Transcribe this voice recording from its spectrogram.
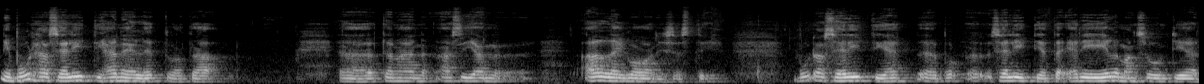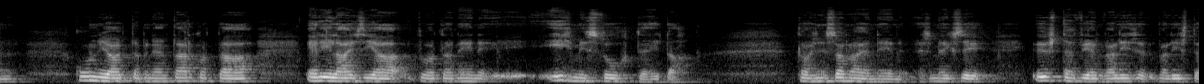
Niin Buddha selitti hänelle tuota, tämän asian allegorisesti. Buddha selitti, että, selitti, että eri ilmansuuntien kunnioittaminen tarkoittaa erilaisia tuota, niin, ihmissuhteita. Toisin sanoen niin esimerkiksi ystävien välistä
